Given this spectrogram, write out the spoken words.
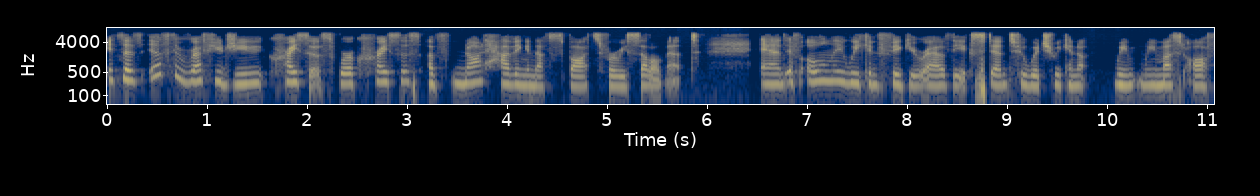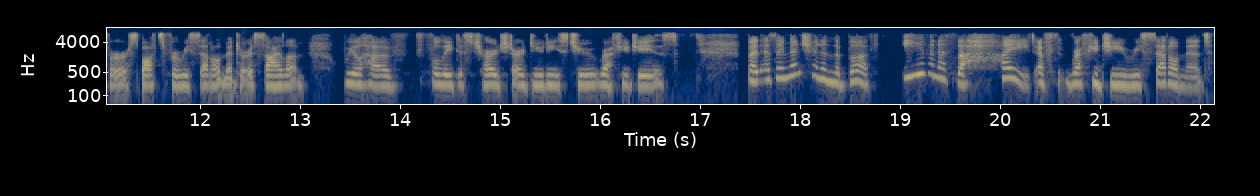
it's as if the refugee crisis were a crisis of not having enough spots for resettlement. And if only we can figure out the extent to which we can we, we must offer spots for resettlement or asylum, we'll have fully discharged our duties to refugees. But as I mentioned in the book, even at the height of refugee resettlement,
